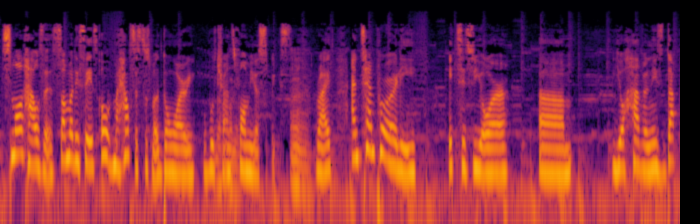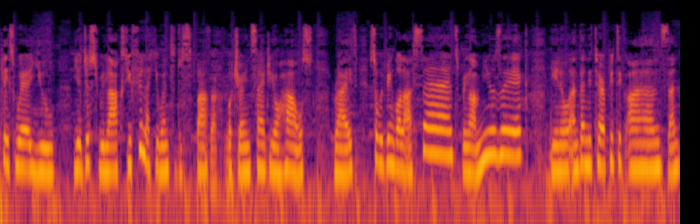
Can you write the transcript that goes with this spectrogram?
small houses. Somebody says, "Oh, my house is too small." Don't worry, we will transform your space, right? And temporarily, it is your um, your haven is that place where you you're just relaxed. You feel like you went to the spa, Exactly. but you're inside your house, right? So we bring all our scents, bring our music, you know, and then the therapeutic irons, and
